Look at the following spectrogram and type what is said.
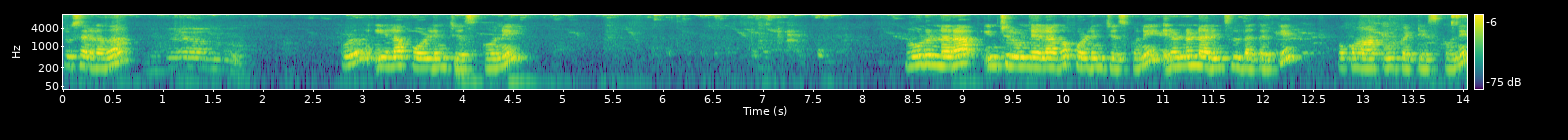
చూసారు కదా? ఇప్పుడు ఇలా ఫోల్డింగ్ చేసుకొని మూడున్నర ఇంచులు ఉండేలాగా ఫోల్డింగ్ చేసుకొని రెండున్నర ఇంచుల దగ్గరికి ఒక మార్కింగ్ పెట్టేసుకొని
